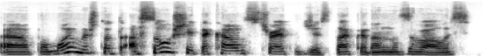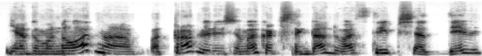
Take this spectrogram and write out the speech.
по-моему, что-то Associate Account Strategist, так она называлась. Я думаю, ну ладно, отправлю резюме, как всегда, 23.59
